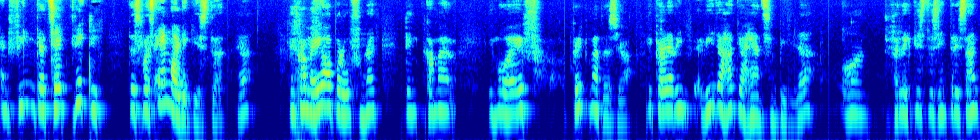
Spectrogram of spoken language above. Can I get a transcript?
ein Film, der zeigt wirklich das, was einmalig ist dort. Ja? Den kann man eh abrufen, nicht? den kann man im ORF, kriegt man das ja. Die Galerie Wieder hat ja Herzenbilder und vielleicht ist das interessant,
